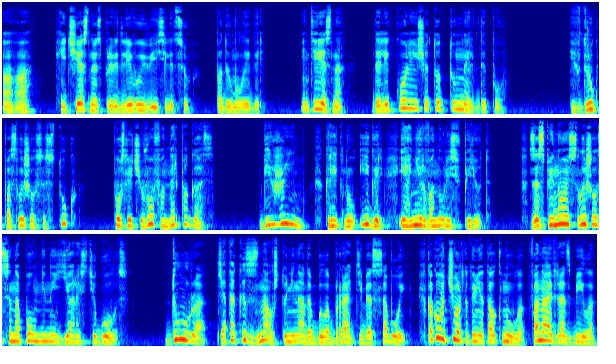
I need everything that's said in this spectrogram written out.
«Ага, и честную справедливую виселицу», — подумал Игорь. «Интересно, далеко ли еще тот туннель в депо?» И вдруг послышался стук, после чего фонарь погас. «Бежим!» — крикнул Игорь, и они рванулись вперед. За спиной слышался наполненный яростью голос. «Дура! Я так и знал, что не надо было брать тебя с собой. Какого черта ты меня толкнула? Фонарь разбила!»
